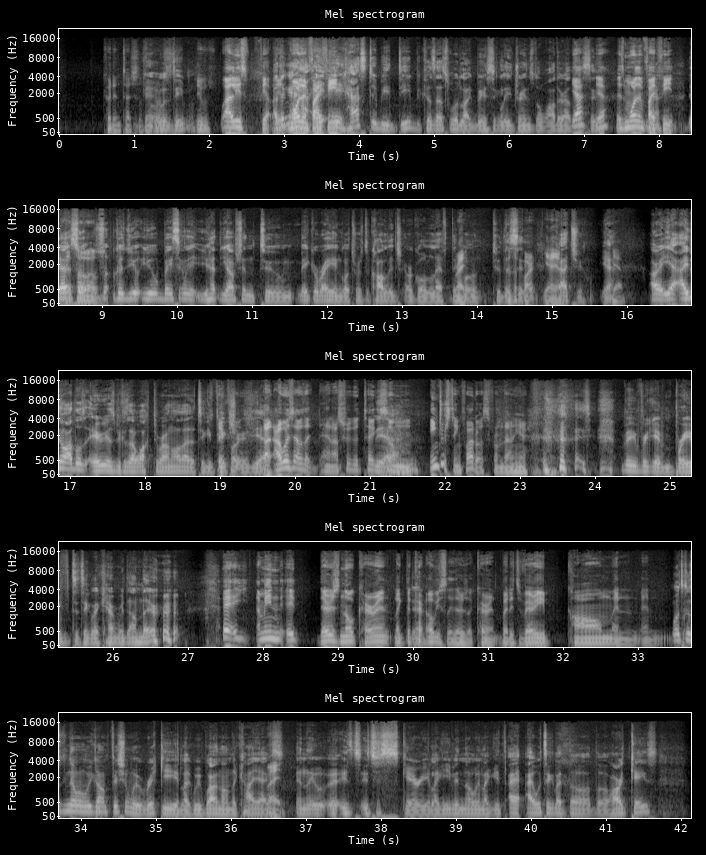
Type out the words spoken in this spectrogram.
Couldn't touch the Okay, floor. it was deep? It was well, at least yeah, I think more it than five it, feet. It has to be deep because that's what like basically drains the water out yeah, of the city. yeah, it's more than five Yeah. feet. Yeah, so all- so because you you basically you had the option to make a right and go towards the college or go left and Right. go to the To the city. park. Yeah, yeah. got you. Yeah. Yeah. All right. Yeah, I know all those areas because I walked around all that and taking Take photos. pictures. Yeah, I, I was I was like, damn, Oscar could take Yeah. some interesting photos from down here. very freaking brave to take my camera down there. Hey, I mean, it. There's no current. Like the Yeah. cur- obviously there's a current, but it's very calm and and well, it's because you know when we gone fishing with Ricky, and like we've gone on the kayaks, Right. and it, it's it's just scary. Like even knowing like it's I, I would take like the the hard case,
